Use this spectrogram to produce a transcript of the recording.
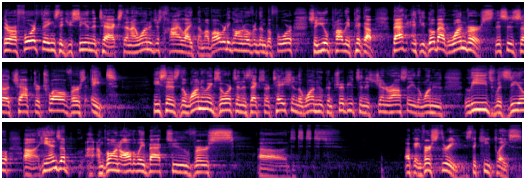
There are four things that you see in the text, and I want to just highlight them. I've already gone over them before, so you'll probably pick up. Back, if you go back one verse, this is uh, chapter 12, verse 8. He says, The one who exhorts in his exhortation, the one who contributes in his generosity, the one who leads with zeal. Uh, he ends up, I'm going all the way back to verse, uh, okay, verse 3 is the key place.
